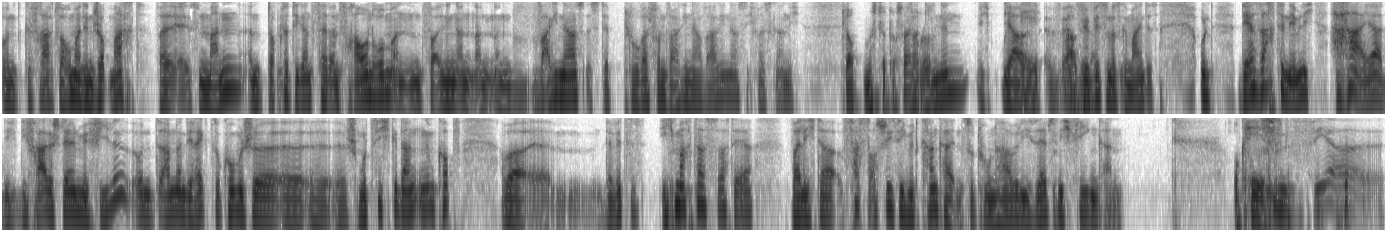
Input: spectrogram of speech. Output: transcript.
und gefragt, warum er den Job macht. Weil er ist ein Mann und doktert die ganze Zeit an Frauen rum, an, vor allen Dingen an, an, an Vaginas. Ist der Plural von Vagina Vaginas? Ich weiß gar nicht. Ich glaube, müsste doch sein, Vaginen? oder? Ich, ja, nee, wir wissen, was gemeint ist. Und der sagte nämlich, haha, ja, die, die Frage stellen mir viele und haben dann direkt so komische äh, äh, schmutzig Gedanken im Kopf. Aber äh, der Witz ist, ich mache das, sagte er, weil ich da fast ausschließlich mit Krankheiten zu tun habe, die ich selbst nicht kriegen kann. Okay. Sehr,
